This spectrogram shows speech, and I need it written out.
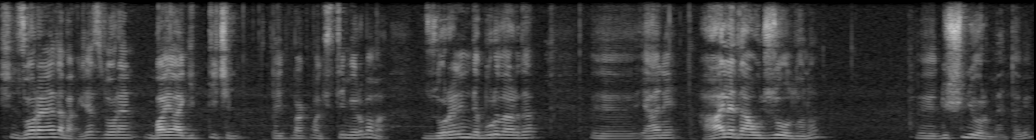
Şimdi Zoran'e de bakacağız. Zoran bayağı gittiği için pek bakmak istemiyorum ama Zoran'ın de buralarda e, yani hala daha ucuz olduğunu e, düşünüyorum ben tabi.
